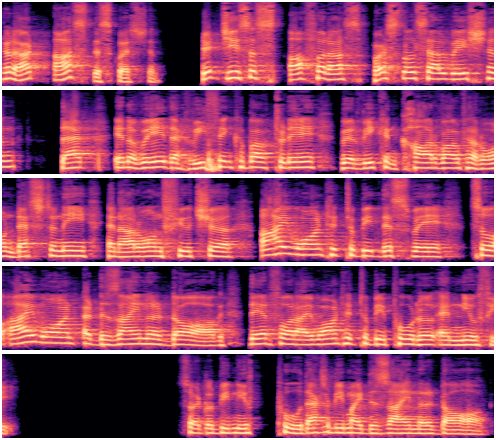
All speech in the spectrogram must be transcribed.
You know, ask this question. Did Jesus offer us personal salvation that in a way that we think about today, where we can carve out our own destiny and our own future. I want it to be this way. So I want a designer dog. Therefore, I want it to be poodle and Newfie. So it will be New Poo. That will be my designer dog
